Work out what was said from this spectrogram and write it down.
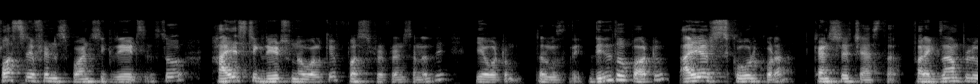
first reference points grades so highest grades ఉన్న వాళ్ళకి ఫస్ట్ ప్రిఫరెన్స్ అనేది ఇవ్వటం జరుగుతుంది. దీనితో పాటు ఐఎల్స్ స్కోర్ కూడా కన్సిడర్ చేస్తారు ఫర్ ఎగ్జాంపుల్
